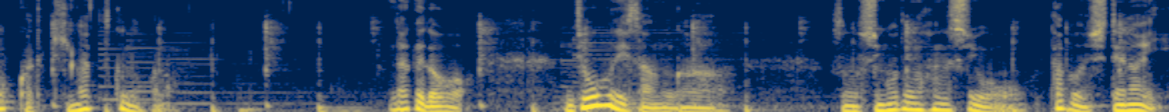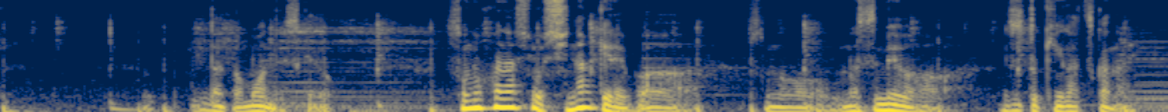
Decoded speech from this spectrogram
どっかで気がつくのかな。だけどジョージさんがその仕事の話を多分してないだと思うんですけどその話をしなければその娘はずっと気がつかない。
